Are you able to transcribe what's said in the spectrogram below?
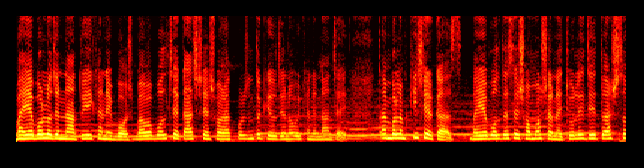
ভাইয়া বলল যে, না, তুই এখানে বস। বাবা বলছে, কাজ শেষ হওয়ার আগ পর্যন্ত কেউ যেন ওইখানে না যায়। তো আমি বললাম, কিসের কাজ? ভাইয়া বলতেছে, সমস্যা নাই চলে যেহেতু আসছো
